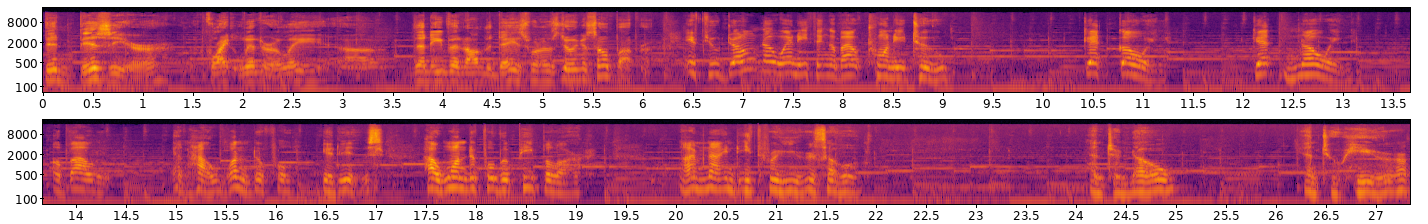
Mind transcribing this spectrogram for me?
been busier, quite literally, uh, than even on the days when I was doing a soap opera. If you don't know anything about 22, get going. Get knowing about it and how wonderful it is, how wonderful the people are. I'm 93 years old. And to know and to hear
